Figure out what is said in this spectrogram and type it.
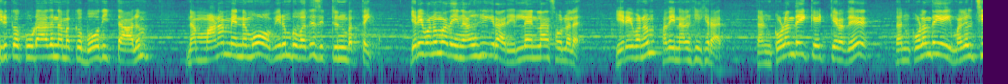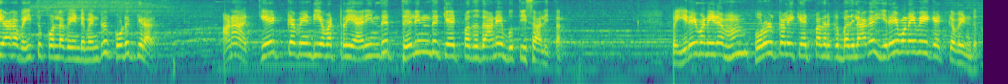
இருக்கக்கூடாதுன்னு நமக்கு போதித்தாலும் நம் மனம் என்னமோ விரும்புவது சிற்றின்பத்தை. இறைவனும் அதை நல்குகிறார் இல்லைன்னுலாம் சொல்லலை. இறைவனும் அதை நல்குகிறார். தன் குழந்தை கேட்கிறது தன் குழந்தையை மகிழ்ச்சியாக வைத்துக்கொள்ள வேண்டும் என்று கொடுக்கிறார். ஆனால் கேட்க வேண்டியவற்றை அறிந்து தெளிந்து கேட்பது தானே புத்திசாலித்தன். இப்போ இறைவனிடம் பொருட்களை கேட்பதற்கு பதிலாக இறைவனைவே கேட்க வேண்டும்.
